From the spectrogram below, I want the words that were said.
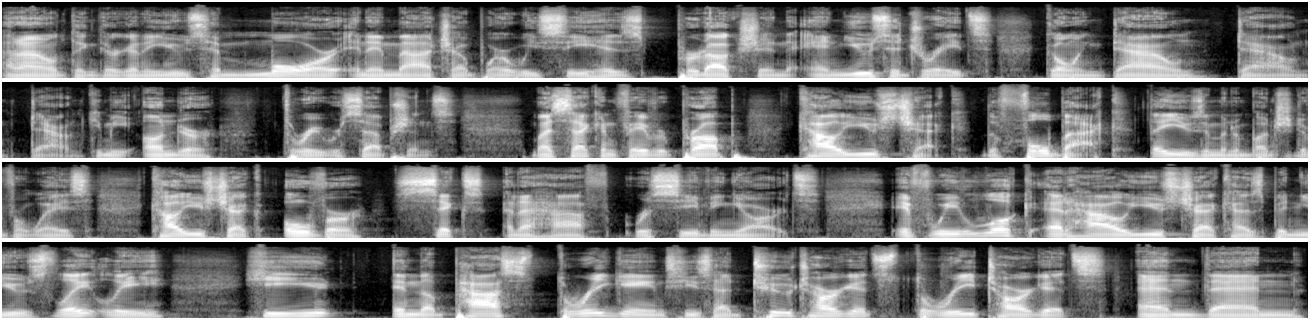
and I don't think they're going to use him more in a matchup where we see his production and usage rates going down, down, down. Give me under three receptions. My second favorite prop, Kyle Juszczyk, the fullback. They use him in a bunch of different ways. Kyle Juszczyk over six and a half receiving yards. If we look at how Juszczyk has been used lately, he in the past three games he's had two targets, three targets, and then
